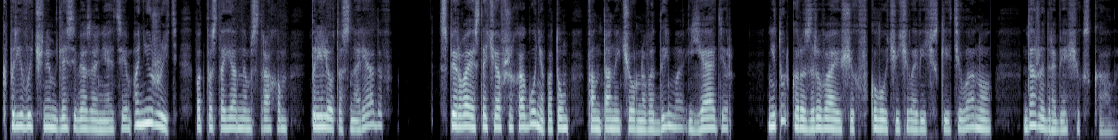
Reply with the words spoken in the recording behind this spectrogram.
к привычным для себя занятиям, а не жить под постоянным страхом прилета снарядов, сперва источавших огонь, а потом фонтаны черного дыма, ядер, не только разрывающих в клочья человеческие тела, но даже дробящих скалы.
